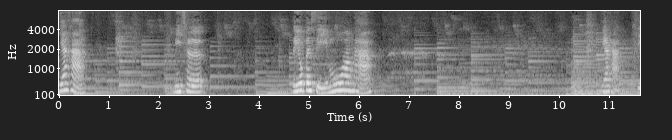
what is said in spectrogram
เนี่ยค่ะ มีเชิงริ้วเป็นสีม่วงนะคะ เนี่ยค่ะ สี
